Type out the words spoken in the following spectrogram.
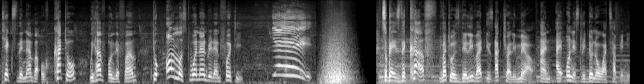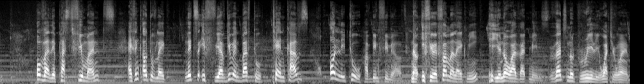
takes the number of cattle we have on the farm to almost 140. Yay! So guys, the calf that was delivered is actually male. And I honestly don't know what's happening. Over the past few months, I think out of like, let's say if we have given birth to 10 calves, only two have been females. Now, if you're a farmer like me, you know what that means. That's not really what you want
